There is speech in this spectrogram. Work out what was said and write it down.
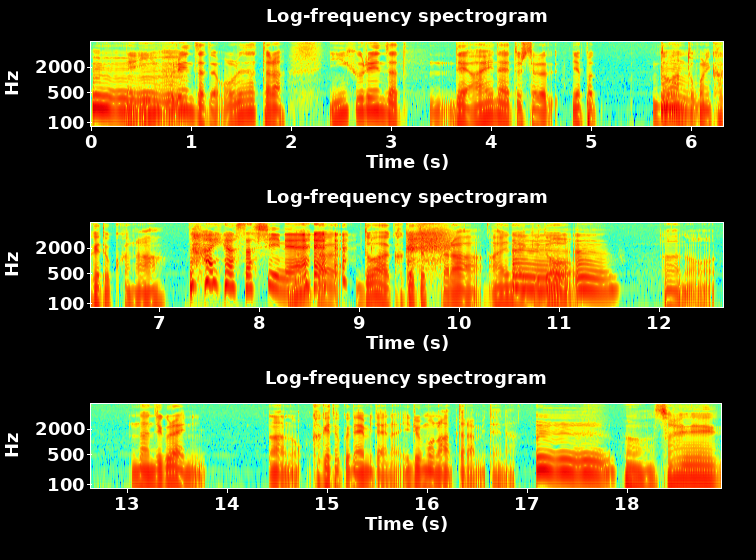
うんうんうんうん。でインフルエンザで俺だったらインフルエンザで会えないとしたらやっぱドアのとこにかけとくかな、優しいね。なんかドアかけとくから会えないけど、うんうんあの何時ぐらいにあのかけとくねみたいないるものあったらみたいな、うんうんうん。うん、それ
